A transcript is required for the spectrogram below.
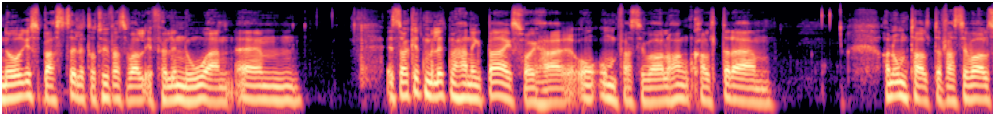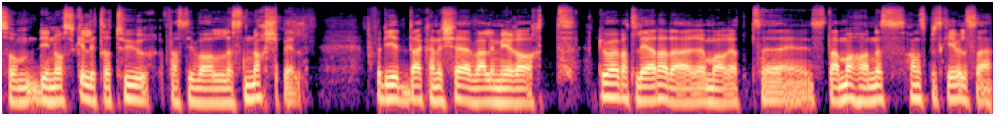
Norges beste litteraturfestival ifølge noen. Eh, jeg snakket med litt med Henrik Bergsvåg her om, om festival, og han kalte det Han omtalte festival som de norske litteraturfestivalenes nachspiel. Fordi der kan det skje veldig mye rart. Du har jo vært leder der, Marit. Eh, Stemmer hans, hans beskrivelse?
